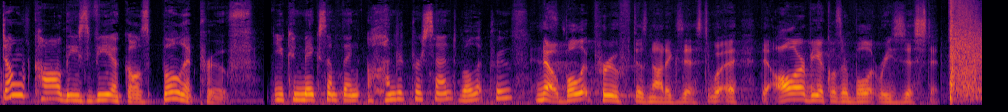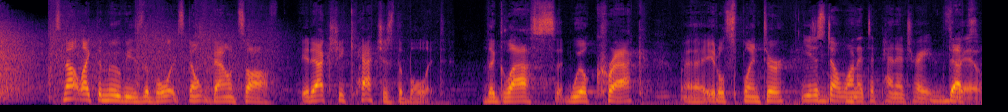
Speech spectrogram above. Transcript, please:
don't call these vehicles bulletproof. You can make something 100% bulletproof? No, bulletproof does not exist. All our vehicles are bullet resistant. It's not like the movies, the bullets don't bounce off. It actually catches the bullet. The glass will crack, uh, it'll splinter. You just don't want it to penetrate that's, through.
